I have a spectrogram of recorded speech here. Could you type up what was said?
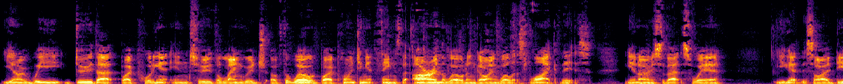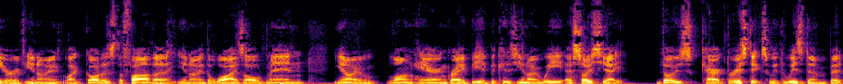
you know, we do that by putting it into the language of the world, by pointing at things that are in the world and going, well, it's like this. You know, so that's where you get this idea of, you know, like God is the Father, you know, the wise old man, you know, long hair and grey beard, because, you know, we associate those characteristics with wisdom, but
